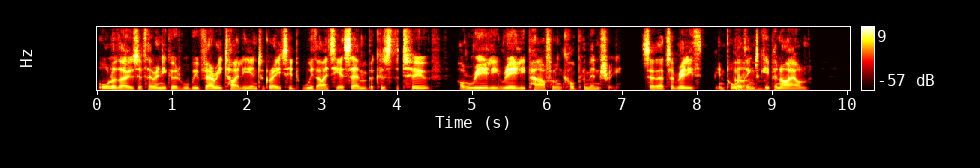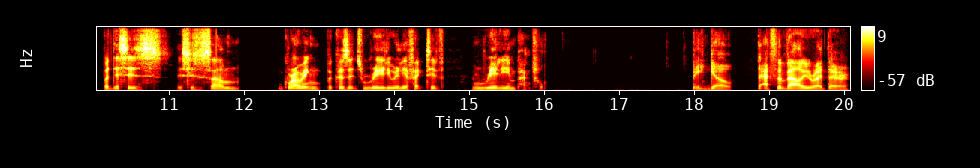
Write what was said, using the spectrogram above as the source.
all of those, if they're any good, will be very tightly integrated with ITSM because the two are really, really powerful and complementary. So that's a really important thing to Um. keep an eye on. But this is this is um, growing because it's really, really effective and really impactful. Bingo. That's the value right there.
